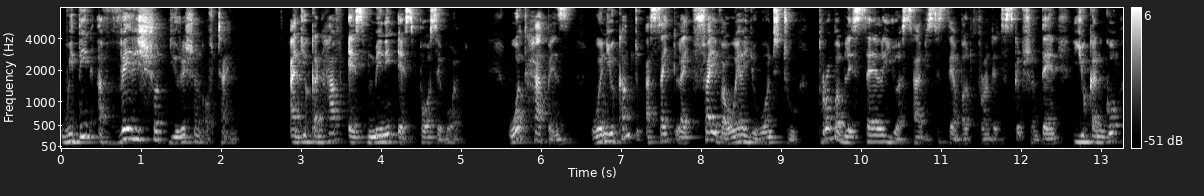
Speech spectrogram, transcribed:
within a very short duration of time. And you can have as many as possible. What happens when you come to a site like Fiverr where you want to probably sell your services there about product description, then you can go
